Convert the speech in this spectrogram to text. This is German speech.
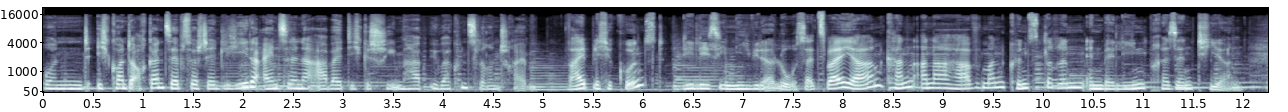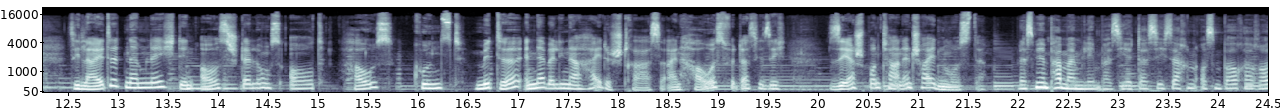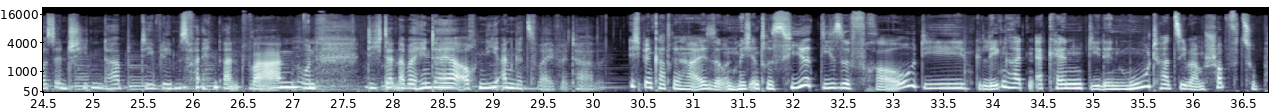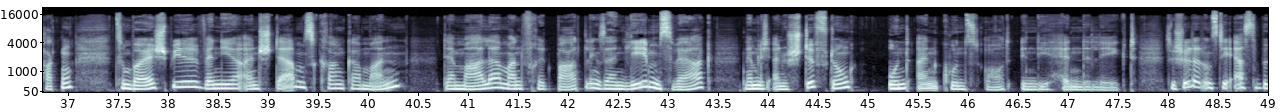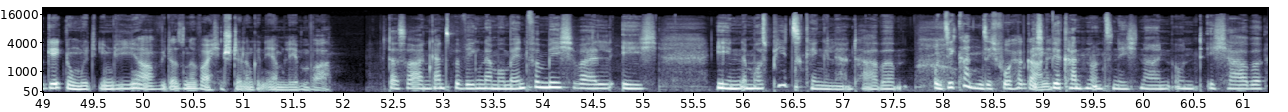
Und ich konnte auch ganz selbstverständlich jede einzelne Arbeit, die ich geschrieben habe, über Künstlerin schreiben. Weibliche Kunst, die ließ sie nie wieder los. Seit zwei Jahren kann Anna Havemann Künstlerinnen in Berlin präsentieren. Sie leitet nämlich den Ausstellungsort Haus Kunst Mitte in der Berliner Heidestraße. Ein Haus, für das sie sich sehr spontan entscheiden musste. Das ist mir ein paar Mal im Leben passiert, dass ich Sachen aus dem Bauch heraus entschieden habe, die lebensverändernd waren und die ich dann aber hinterher auch nie angezweifelt habe. Ich bin Katrin Heise und mich interessiert diese Frau, die Gelegenheiten erkennt, die den Mut hat, sie beim Schopf zu packen. Zum Beispiel, wenn ihr ein sterbenskranker Mann der Maler Manfred Bartling sein Lebenswerk, nämlich eine Stiftung und einen Kunstort in die Hände legt. Sie schildert uns die erste Begegnung mit ihm, die ja wieder so eine Weichenstellung in ihrem Leben war. Das war ein ganz bewegender Moment für mich, weil ich ihn im Hospiz kennengelernt habe. Und Sie kannten sich vorher gar nicht? Ich, wir kannten uns nicht, nein. Und ich habe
